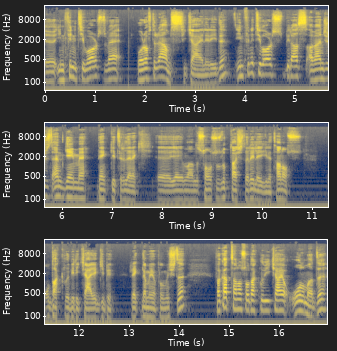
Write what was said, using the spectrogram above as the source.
e, Infinity Wars ve War of the Realms hikayeleriydi. Infinity Wars biraz Avengers Endgame'e denk getirilerek e, yayınlandı. Sonsuzluk taşları ile ilgili Thanos odaklı bir hikaye gibi reklamı yapılmıştı. Fakat Thanos odaklı bir hikaye olmadı.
